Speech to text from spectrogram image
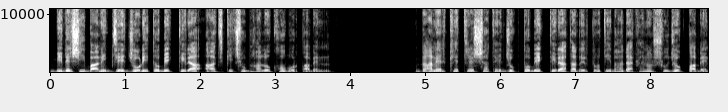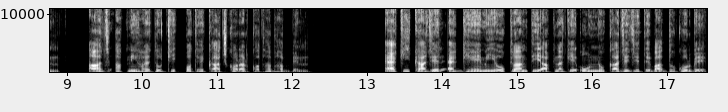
বিদেশি বাণিজ্যে জড়িত ব্যক্তিরা আজ কিছু ভালো খবর পাবেন। গানের ক্ষেত্রের সাথে যুক্ত ব্যক্তিরা তাদের প্রতিভা দেখানোর সুযোগ পাবেন। আজ আপনি হয়তো ঠিক পথে কাজ করার কথা ভাববেন। একই কাজের একঘেয়েমি ও ক্লান্তি আপনাকে অন্য কাজে যেতে বাধ্য করবে,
